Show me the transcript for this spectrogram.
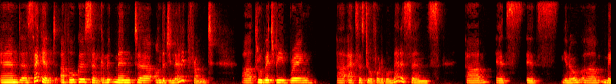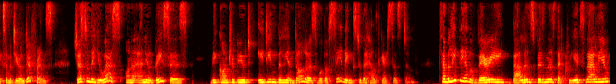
and uh, second, a focus and commitment uh, on the generic front, uh, through which we bring uh, access to affordable medicines. Um, it's, it's, you know, um, makes a material difference. Just in the US, on an annual basis, we contribute $18 billion worth of savings to the healthcare system. So I believe we have a very balanced business that creates value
